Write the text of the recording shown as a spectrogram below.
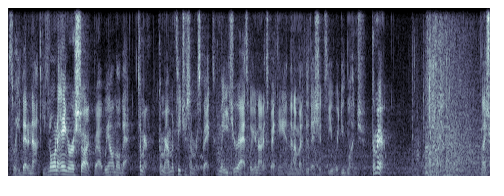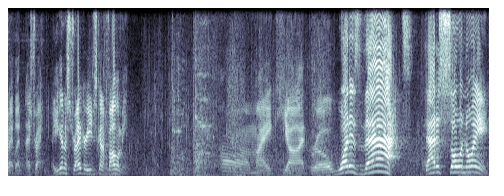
So he better not. You don't want to anger a shark, bro. We all know that. Come here. Come here. I'm gonna teach you some respect. I'm gonna eat your ass while you're not expecting it, and then I'm gonna do that shit to you where you lunge. Come here. Nice try, bud. Nice try. Are you gonna strike or are you just gonna follow me? Oh my god, bro. What is that? That is so annoying.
